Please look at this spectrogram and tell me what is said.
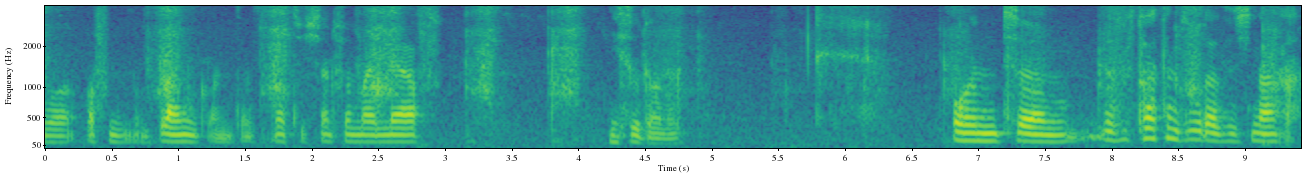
nur offen und blank und das ist natürlich dann für meinen Nerv nicht so dolle. Und ähm, es ist trotzdem so, dass ich nach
